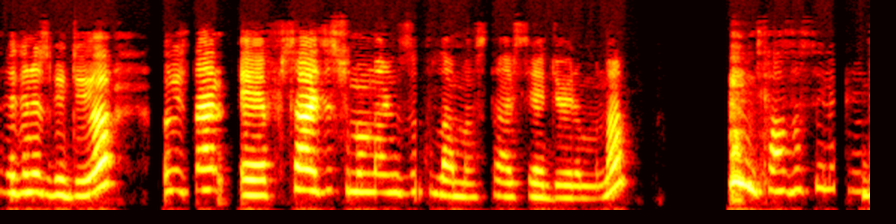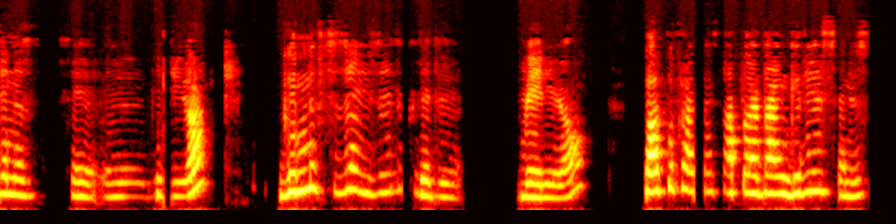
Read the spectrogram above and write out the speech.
krediniz gidiyor. O yüzden e, sadece sunumlarınızı kullanmanızı tavsiye ediyorum bunu. Fazlasıyla krediniz şey, e, gidiyor. Günlük size 150 kredi veriyor. Farklı farklı hesaplardan girirseniz,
